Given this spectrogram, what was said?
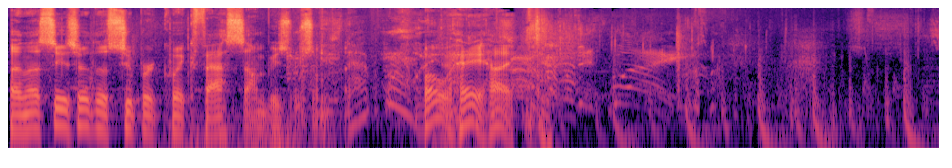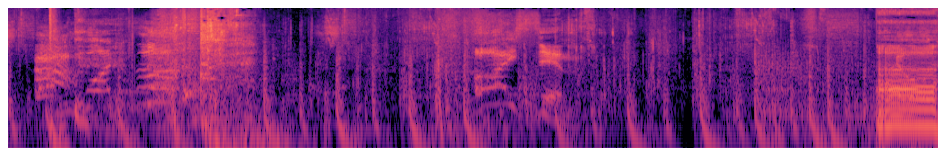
Unless these are the super quick, fast zombies or something. Oh, hey, hi. Uh...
